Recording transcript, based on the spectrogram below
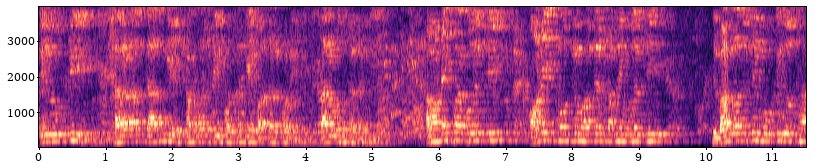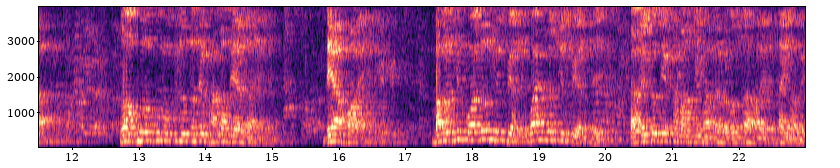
যে লোকটি সারা রাত গান গিয়ে সকালে সেই পয়সা দিয়ে বাজার করে, তার অবস্থাটা কি? আমি অনেকবার বলেছি, অনেক মন্ত্রী মহাদের সামনে বলেছি যে বাংলাদেশের মুক্তিযোদ্ধা, লক্ষ লক্ষ মুক্তিযোদ্ধাদের ভাতা দেওয়া যায়, দেয়া হয়। বাংলাদেশে কয়জন শিল্পী আছে? কয় হাজার শিল্পী আছে। তাদের যদি একটা মান্থলি ভাতার ব্যবস্থা হয় স্থায়ীভাবে।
